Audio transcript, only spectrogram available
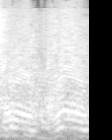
Kicks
